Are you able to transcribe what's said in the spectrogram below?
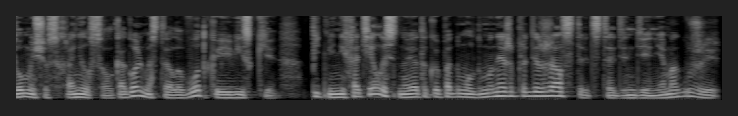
дома еще сохранился алкоголь, у меня стояла водка и виски. Пить мне не хотелось, но я такой подумал, думаю, ну я же продержался 31 день, я могу же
